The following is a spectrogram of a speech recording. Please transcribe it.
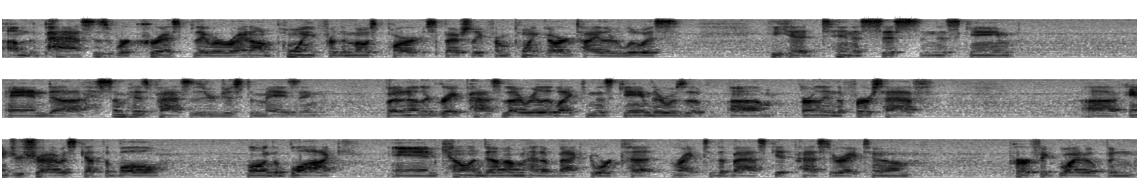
Um, the passes were crisp. They were right on point for the most part, especially from point guard Tyler Lewis. He had 10 assists in this game, and uh, some of his passes are just amazing. But another great pass that I really liked in this game, there was a um, early in the first half, uh, Andrew Chrabascz got the ball along the block, and Kellen Dunham had a backdoor cut right to the basket, passed it right to him. Perfect wide open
